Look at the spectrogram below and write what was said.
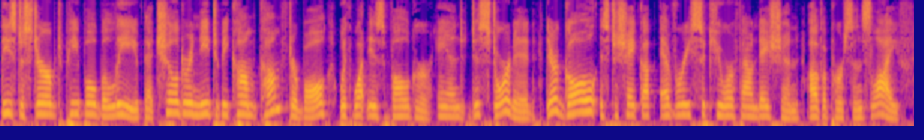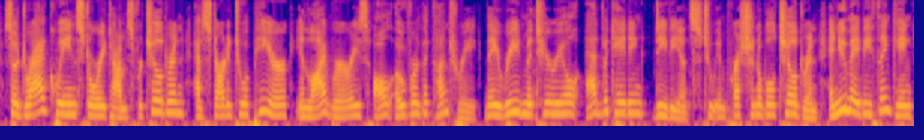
These disturbed people believe that children need to become comfortable with what is vulgar and distorted. Their goal is to shake up every secure foundation of a person's life. So drag queen story times for children have started to appear in libraries all over the country. They read material advocating deviance to impressionable children, and you may be thinking,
